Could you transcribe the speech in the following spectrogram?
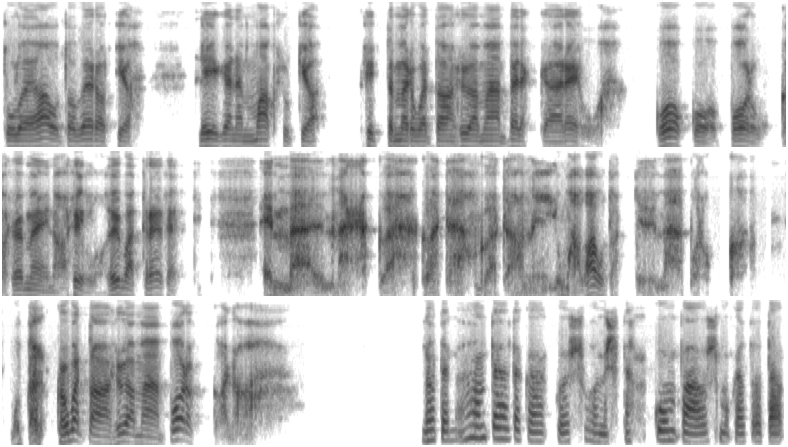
tulee autoverot ja liikennemaksut ja sitten me ruvetaan syömään pelkkää rehua. Koko porukka, se meinaa silloin hyvät reseptit. En mä ymmärrä, kyllä, tämä on, niin jumalauta tyhmää porukkaa. Mutta ruvetaan syömään porkkanaa. No tämä on täältä Kaakkois-Suomesta. Kumpaa olisi muka tuota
